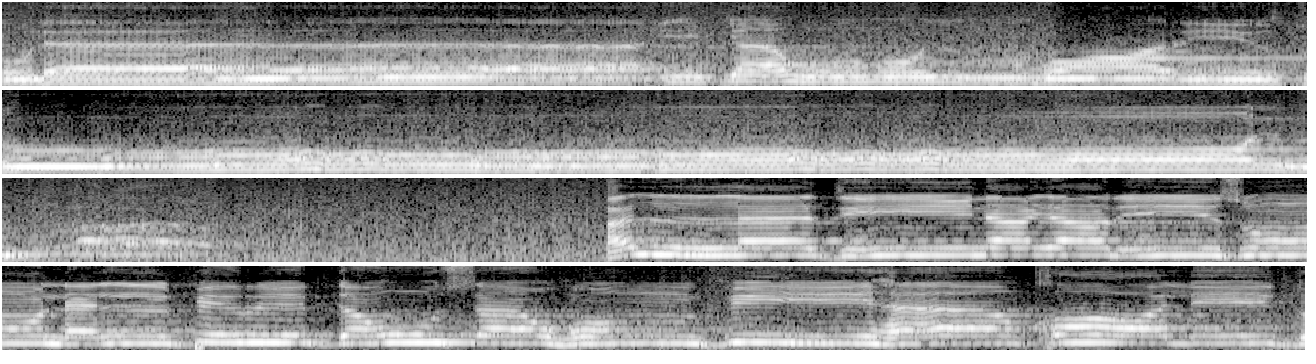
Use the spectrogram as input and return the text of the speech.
উল الذين يرثون الفردوس هم فيها خالدون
